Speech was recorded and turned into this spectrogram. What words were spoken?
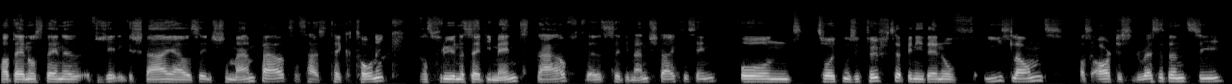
habe dann aus diesen verschiedenen Steinen auch ein Instrument gebaut, das heißt Tektonik. Ich habe früher ein Sediment getauft, weil es Sedimentsteine sind. Und 2015 bin ich dann auf Island als Artist in Residency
